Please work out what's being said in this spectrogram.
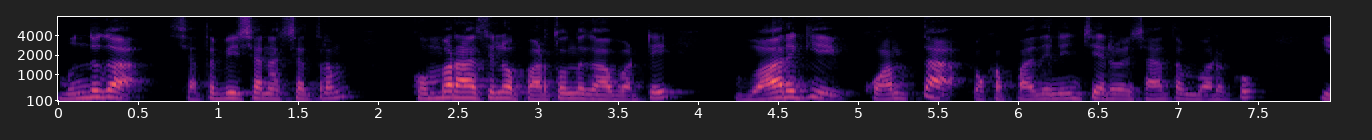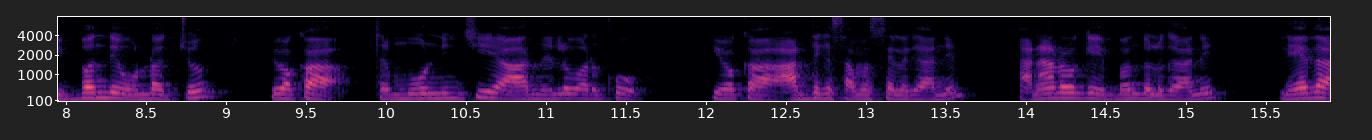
ముందుగా శతభీష నక్షత్రం కుంభరాశిలో పడుతుంది కాబట్టి వారికి కొంత ఒక పది నుంచి ఇరవై శాతం వరకు ఇబ్బంది ఉండొచ్చు. ఈ యొక్క మూడు నుంచి ఆరు నెలల వరకు ఈ యొక్క ఆర్థిక సమస్యలు కానీ అనారోగ్య ఇబ్బందులు కానీ లేదా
